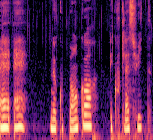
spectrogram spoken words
Eh, eh, ne coupe pas encore. Écoute la suite.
